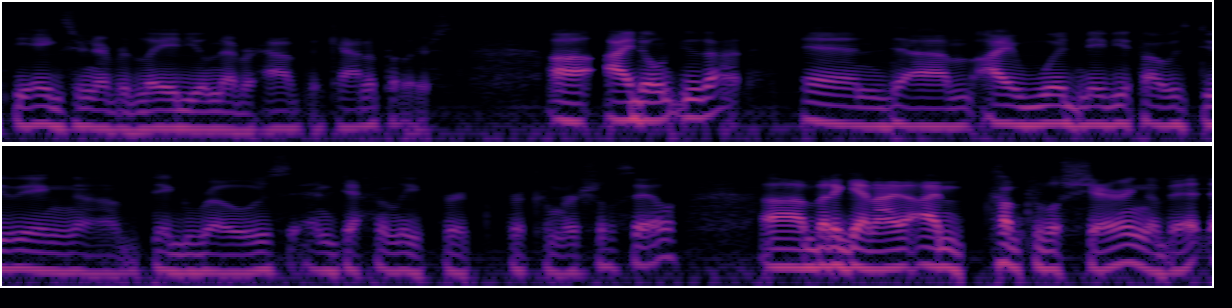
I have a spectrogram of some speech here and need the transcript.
If the eggs are never laid, you'll never have the caterpillars. Uh, I don't do that, and um, I would maybe if I was doing uh, big rows and definitely for, for commercial sale. Uh, but again, I, I'm comfortable sharing a bit.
